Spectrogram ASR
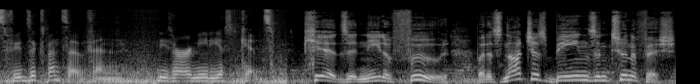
Food's expensive and these are our neediest kids. Kids in need of food, but it's not just beans and tuna fish.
